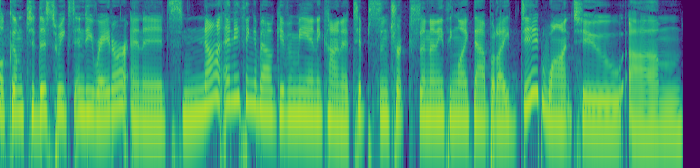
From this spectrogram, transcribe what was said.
Welcome to this week's Indie Radar, and it's not anything about giving me any kind of tips and tricks and anything like that, but I did want to, um,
